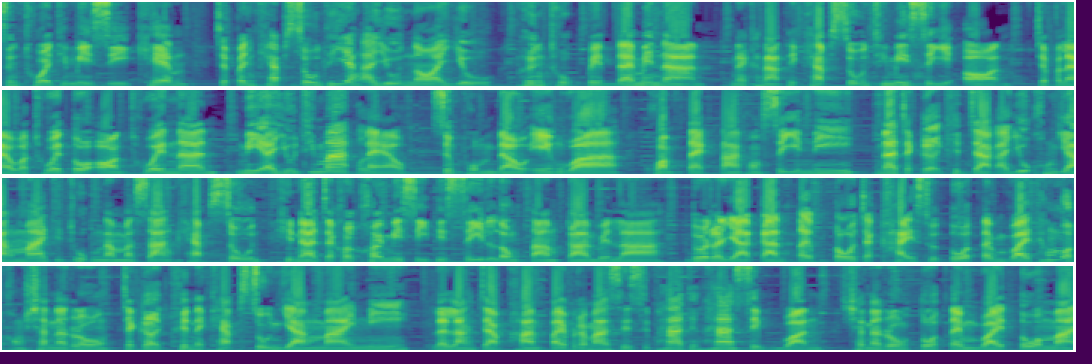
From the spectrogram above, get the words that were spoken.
ซึ่งถ้วยที่มีสีเข้ม จะเป็นแคปซูลที่ยังอายุน้อยอยู่เพิ่งถูกปิดได้ไม่นาน ในขณะที่แคปซูลที่มีสีอ่อน จะแปลว่าถ้วยตัวอ่อนถ้วยนั้น มีอายุที่มากแล้ว ซึ่งผมเดาเองว่าความแตกต่างของสีนี้น่าจะเกิดขึ้นจากอายุของยางไม้ที่ถูกนำมาสร้างแคปซูลที่น่าจะค่อยๆ มีสีที่ซีดลงตามกาลเวลา โดยระยะการเติบโตจากไข่สู่ตัวเต็มวัยทั้งหมดของชนโรงจะเกิดขึ้นในแคปซูลยางไม้นี้ และหลังจากผ่านไปประมาณ 45-50 วันชนโรงตัวเต็มวัยตัวใหม่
